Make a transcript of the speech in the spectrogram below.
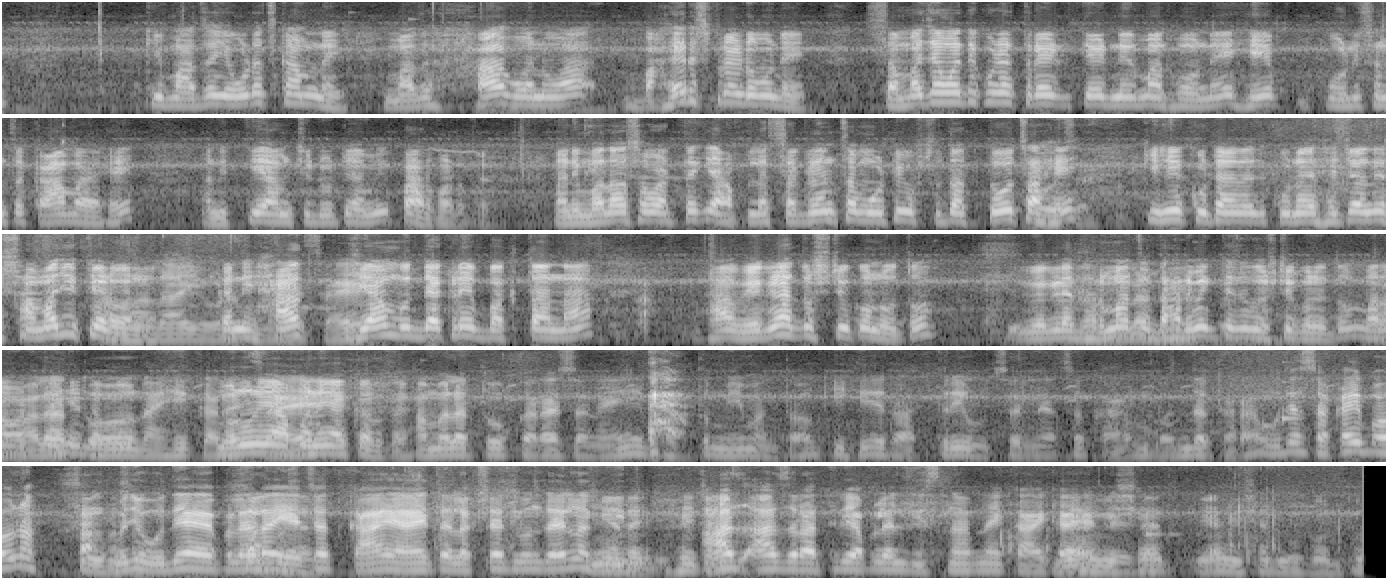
की माझं एवढंच काम नाही. माझं हा वनवा बाहेर स्प्रेड होऊ नये. समाजामध्ये कुठे त्रेड तेढ निर्माण होऊ नये हे पोलिसांचं काम आहे आणि ती आमची ड्युटी आम्ही पार पाडतो आणि मला असं वाटतं की आपल्या सगळ्यांचा मोटिव्ह सुद्धा तोच आहे की हे कुठं कुणा ह्याच्यामध्ये सामाजिक तेढ होणार. कारण हा म्हणायचं आहे. या मुद्द्याकडे बघताना हा वेगळा दृष्टिकोन होतो. वेगळ्या धर्माचा धार्मिकतेचा दृष्टिकोन येतो. मला आम्हाला वाटतं हे तो नको. नाही म्हणून हे करायचा आपण आहे. हे करतोय. आम्हाला तो करायचा नाही. फक्त मी म्हणतो की हे रात्री उचलण्याचं काम बंद करा. उद्या सकाळी पाहू ना. सांगतो म्हणजे उद्या आपल्याला सांगतो, याच्यात काय आहे तर लक्षात येऊन जाईल मी ना आता की ह्याच्यात- आज आज रात्री आपल्याला दिसणार नाही काय काय या आहे ते. विषयात या विषयात मी बोलतो.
